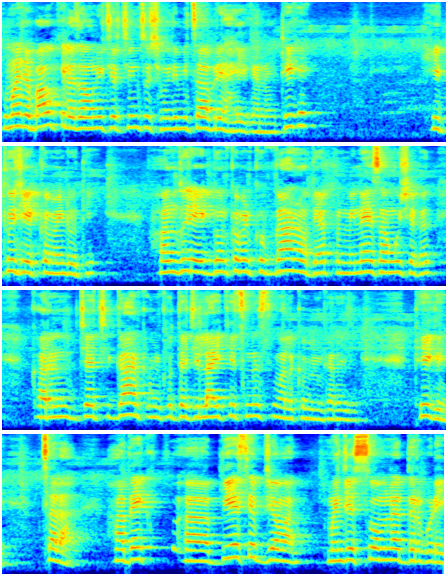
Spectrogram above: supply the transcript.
तू माझ्या बावकीला जाऊन विचार चिंचोशीमध्ये मी चाबरी आहे का नाही? ठीक आहे? ही तुझी एक कमेंट होती. आणि तुझे एक दोन कमेंट खूप घाण होत्या पण मी नाही सांगू शकत. कारण ज्याची घाण कमेंट होती त्याची लायकीच नसते मला कमेंट करायची. ठीक आहे चला. आता एक बी एस एफ जवान म्हणजे सोमनाथ दरगुडे.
